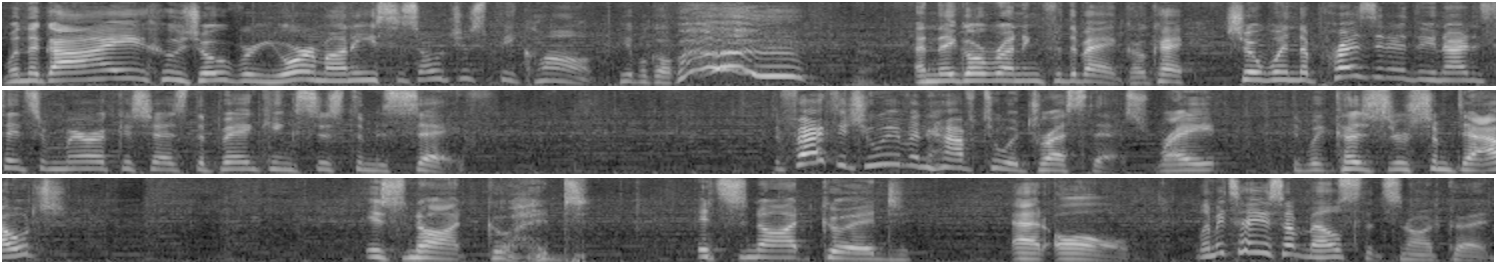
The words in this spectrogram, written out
When the guy who's over your money says, "Oh, just be calm," people go, and they go running for the bank. Okay, so when the president of the United States of America says the banking system is safe, the fact that you even have to address this, right, because there's some doubt, is not good. It's not good at all. Let me tell you something else that's not good.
